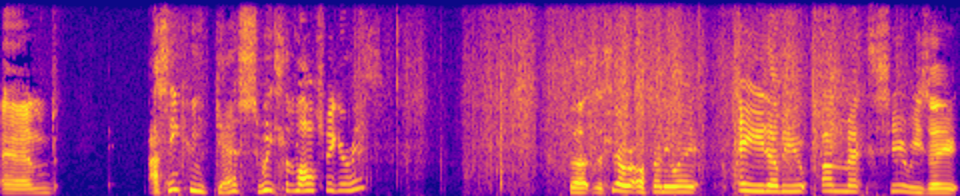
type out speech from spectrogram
And I think you can guess which the last figure is. But to show it off anyway, AEW Unmatched Series 8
